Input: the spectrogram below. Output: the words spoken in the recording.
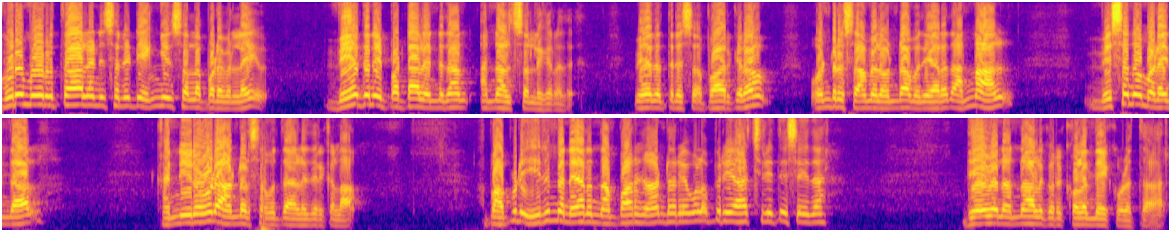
முறுமுறுத்தால் என்று சொல்லிட்டு எங்கேயும் சொல்லப்படவில்லை. வேதனைப்பட்டால் என்று தான் அன்னால் சொல்லுகிறது. வேதத்தில் சொ- பார்க்கிறோம். ஒன்று சாமியில் ஒன்றாம் அதிகாரது அன்னால் விசனம் அடைந்தால் கண்ணீரோடு ஆண்டவர் சமத்தை எழுதியிருக்கலாம் அப்போ அப்படி இருந்த நேரம் தான் பாருங்க ஆண்டவர் எவ்வளோ பெரிய ஆச்சரியத்தை செய்தார். தேவன் அன்னாளுக்கு ஒரு குழந்தையை கொடுத்தார்.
